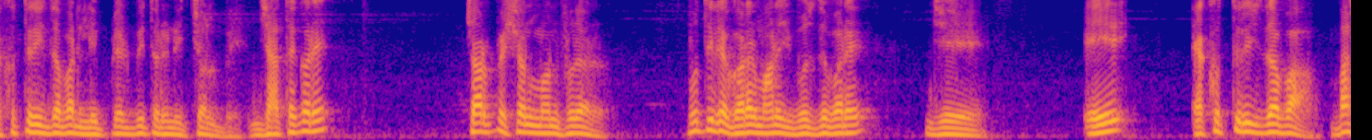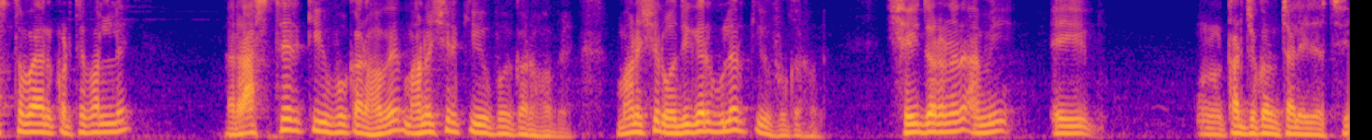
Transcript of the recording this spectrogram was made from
একত্রিশ দফার লিফলেট বিতরণী চলবে। যাতে করে চরপেশন মনফুরার প্রতিটা ঘরের মানুষ বুঝতে পারে যে এই একত্রিশ দফা বাস্তবায়ন করতে পারলে রাষ্ট্রের কী উপকার হবে, মানুষের কী উপকার হবে, মানুষের অধিকারগুলোর কী উপকার হবে? সেই ধরনের আমি এই কার্যক্রম চালিয়ে যাচ্ছি।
